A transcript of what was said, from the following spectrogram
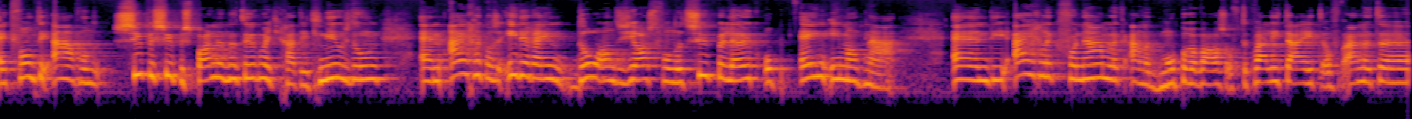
Ik vond die avond super, super spannend natuurlijk, want je gaat iets nieuws doen. En eigenlijk was iedereen dol enthousiast, vond het super leuk op één iemand na. En die eigenlijk voornamelijk aan het mopperen was, of de kwaliteit, of aan het uh,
